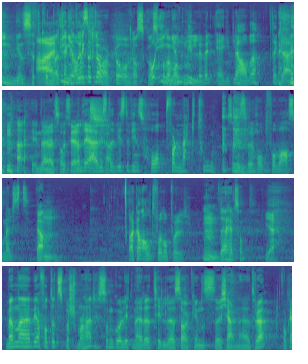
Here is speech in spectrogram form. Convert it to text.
ingen sett Nei, komme. Tenk ingen at hadde klart klarte å overraske oss på den måten. Og ingen ville vel egentlig ha det, tenker jeg. Nei, det er sant. spesielt. Men det er, hvis, det, hvis det finnes håp for NAC 2, så finnes det vel håp for hva som helst. Ja. Da kan alt få en oppfølger. Mm, det er helt sant. Yeah. Men uh, vi har fått et spørsmål her som går litt mer til sakens kjerne, tror jeg. Ok?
